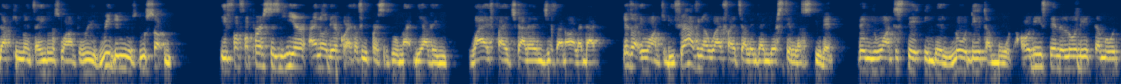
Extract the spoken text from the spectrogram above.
documents and you just want to read. Read the news, do something. If for, persons here, I know there are quite a few persons who might be having Wi-Fi challenges and all of that. Here's what you want to do. If you're having a Wi-Fi challenge and you're still a student, then you want to stay in the low data mode. How do you stay in the low data mode?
